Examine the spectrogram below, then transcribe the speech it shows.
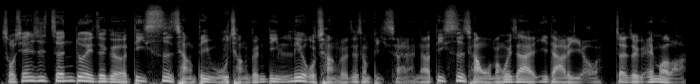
首先是针对这个第四场、第五场跟第六场的这场比赛。那第四场我们会在意大利哦，在这个 Imola。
